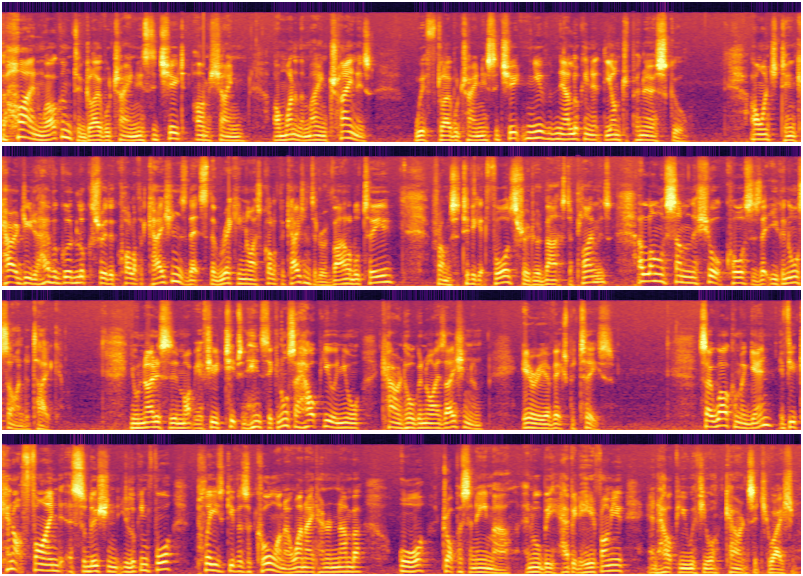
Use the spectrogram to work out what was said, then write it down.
So hi and welcome to Global Training Institute. I'm Shane. I'm one of the main trainers with Global Training Institute and you're now looking at the Entrepreneur School. I want you to encourage you to have a good look through the qualifications, that's the recognised qualifications that are available to you from certificate fours through to advanced diplomas, along with some of the short courses that you can also undertake. You'll notice there might be a few tips and hints that can also help you in your current organisation and area of expertise. So welcome again. If you cannot find a solution that you're looking for, please give us a call on our 1800 number or drop us an email and we'll be happy to hear from you and help you with your current situation.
